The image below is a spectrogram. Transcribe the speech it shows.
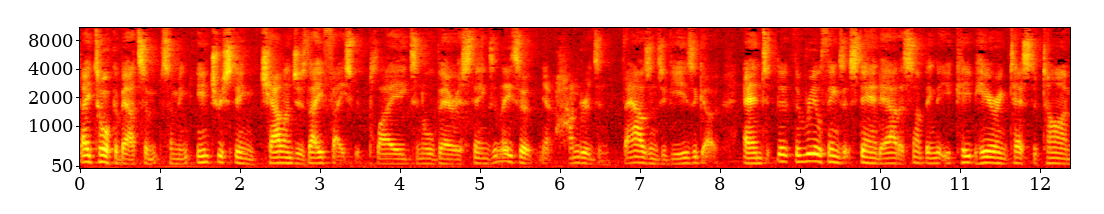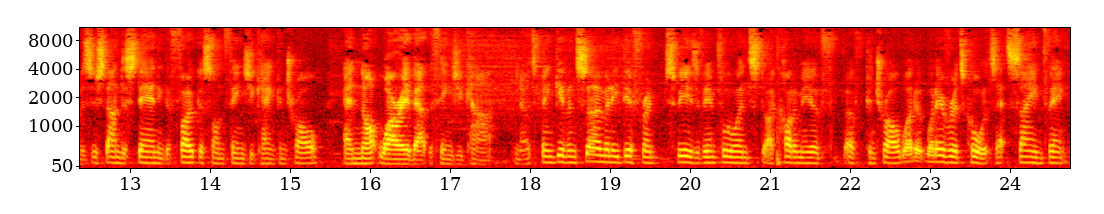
they talk about some, some interesting challenges they face with plagues and all various things. And these are you know, hundreds and thousands of years ago. And the, the real things that stand out are something that you keep hearing test of time is just understanding to focus on things you can control and not worry about the things you can't. You know, it's been given so many different spheres of influence, dichotomy of, of control, whatever it's called. It's that same thing.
